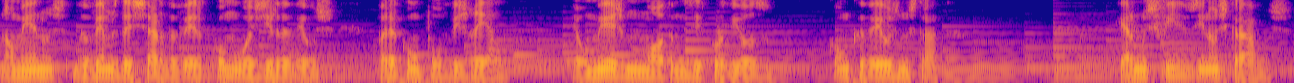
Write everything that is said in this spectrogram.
Não menos, devemos deixar de ver como o agir de Deus para com o povo de Israel. É o mesmo modo misericordioso com que Deus nos trata. Quer-nos filhos e não escravos.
